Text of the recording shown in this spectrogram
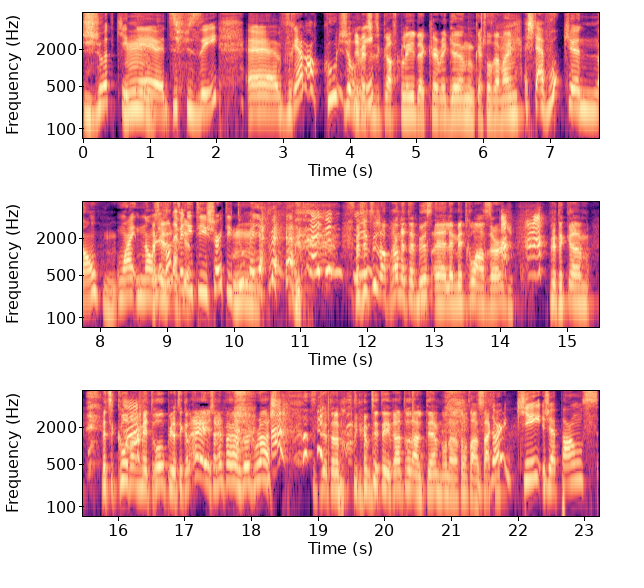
joutes qui Hmm. étaient euh, diffusées. Euh, vraiment cool journée. Du cosplay de Kerrigan ou quelque chose de même? Je t'avoue que non. Ouais, non. Parce le que- monde avait que- des t-shirts et tout, Mm. mais il y avait. Mais tu sais, genre prendre l'autobus, euh, le métro en Zerg. Puis t'es comme. Là, tu cours dans le métro, puis là, t'es comme, hey, j'ai rien de faire un Zerg Rush. Là, tout le monde, comme, tu t'es vraiment trop dans le thème, on a- on s'en sac. Zerg qui est, je pense,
